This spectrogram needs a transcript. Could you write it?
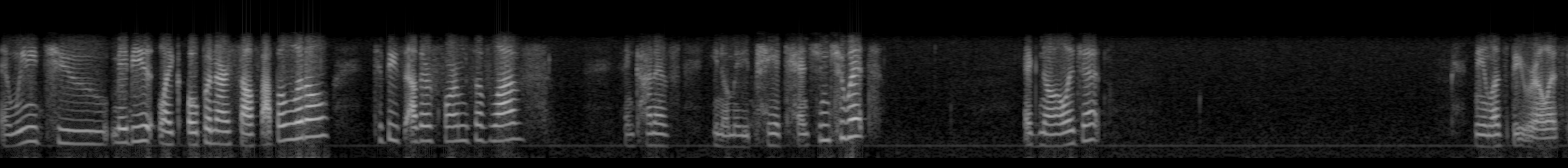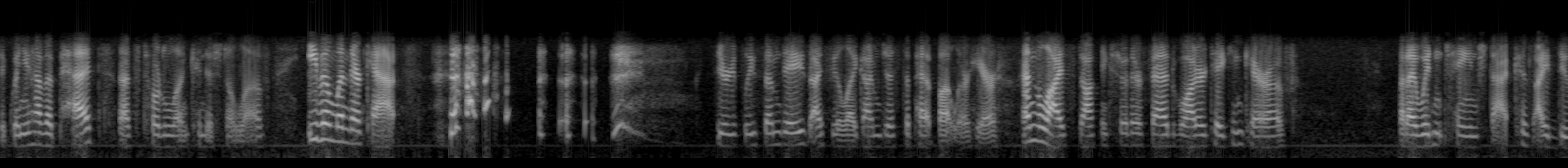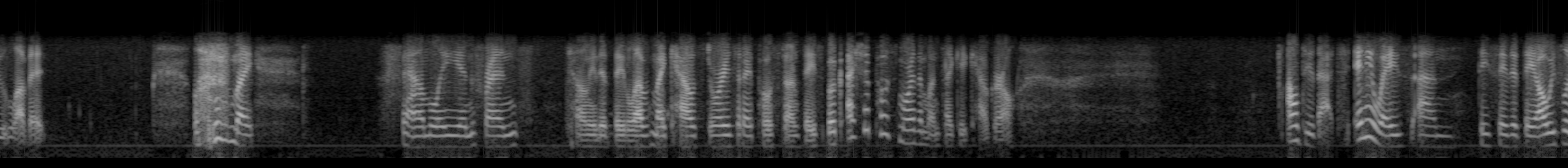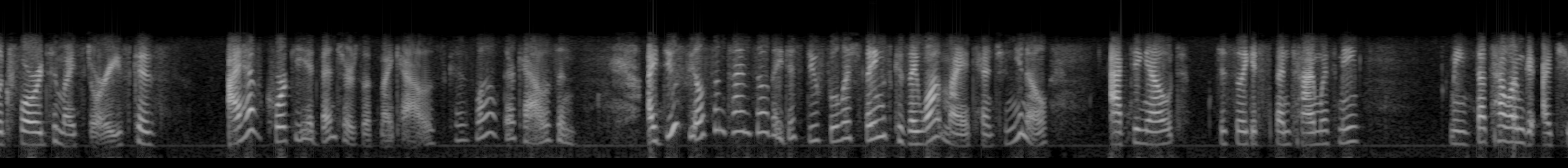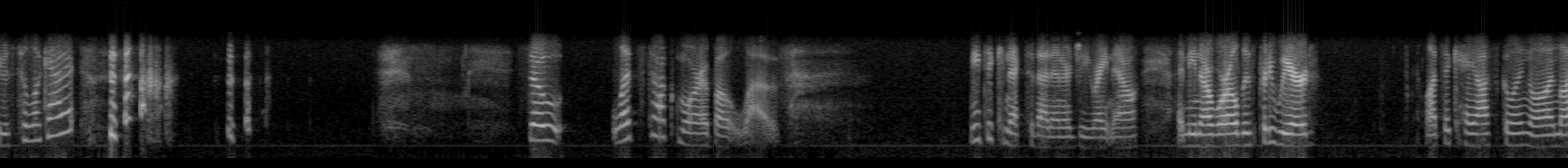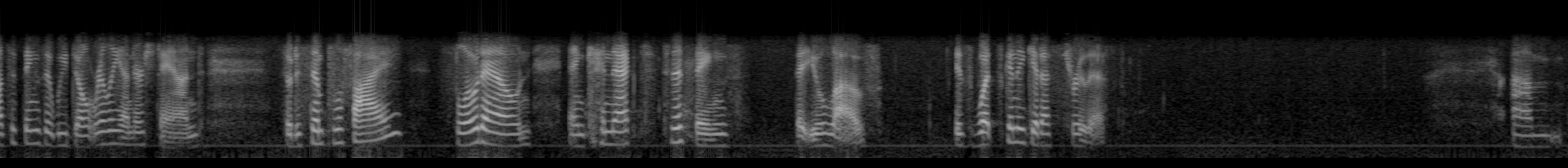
And we need to maybe like open ourselves up a little to these other forms of love and kind of, you know, maybe pay attention to it, acknowledge it. I mean, let's be realistic. When you have a pet, that's total unconditional love, even when they're cats. Seriously, some days I feel like I'm just a pet butler here. And the livestock, make sure they're fed, water taken care of. But I wouldn't change that because I do love it. A lot of my family and friends tell me that they love my cow stories that I post on Facebook. I should post more than One Psychic Cowgirl. I'll do that. Anyways, um, they say that they always look forward to my stories because I have quirky adventures with my cows because, well, they're cows, and I do feel sometimes though they just do foolish things because they want my attention. You know, acting out just so they get to spend time with me. I mean, that's how I'm. I choose to look at it. so, let's talk more about love. Need to connect to that energy right now. I mean, our world is pretty weird lots of chaos going on, lots of things that we don't really understand. So to simplify, slow down, and connect to the things that you love is what's going to get us through this. Um,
